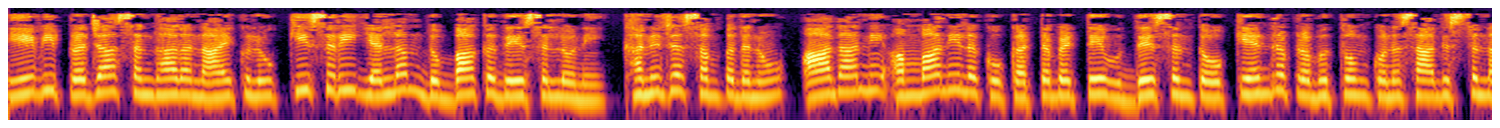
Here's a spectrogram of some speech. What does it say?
ఏవీ ప్రజా సంఘాల నాయకులు కీసరి ఎల్లం దుబ్బాక దేశంలోని ఖనిజ సంపదను ఆదాన్ని అంబానీలకు కట్టబెట్టే ఉద్దేశంతో కేంద్ర ప్రభుత్వం కొనసాగిస్తున్న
